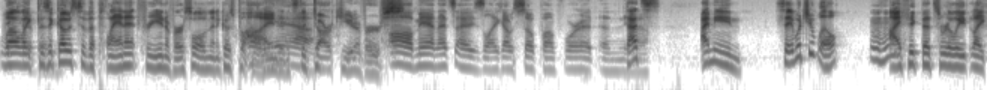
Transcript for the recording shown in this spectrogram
Well, like because it goes to the planet for Universal, and then it goes oh, behind, and it's the. Dark Universe. Oh man, that's I was like I was so pumped for it, and yeah. That's, I mean, say what you will, mm-hmm. I think that's really like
